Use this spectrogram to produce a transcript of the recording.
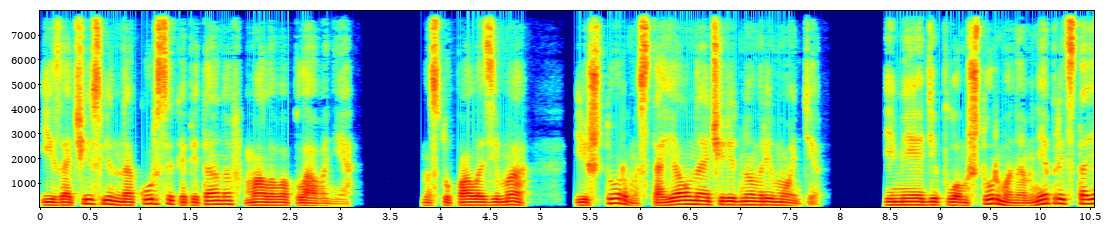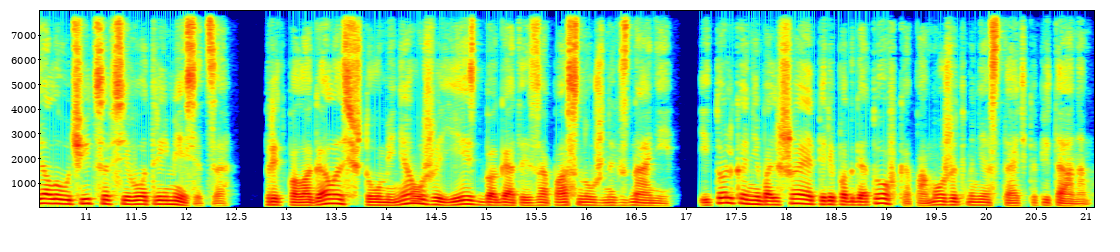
и зачислен на курсы капитанов малого плавания. Наступала зима, и шторм стоял на очередном ремонте. Имея диплом штурмана, мне предстояло учиться всего три месяца. Предполагалось, что у меня уже есть богатый запас нужных знаний, и только небольшая переподготовка поможет мне стать капитаном.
